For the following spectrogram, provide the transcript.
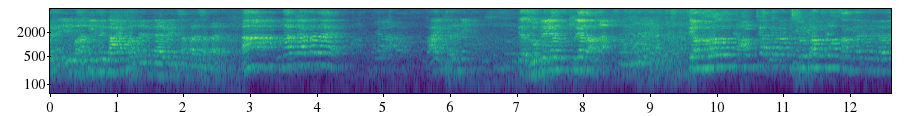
काय? हे बाकीचं काय खाताय काय माहिती सकाळ सकाळ? हा कुणाच्या हातात आहे? काय खरं नाही. त्या झोपलेल्या उठल्या जातात त्या जोरात आमच्या हातात शेवटी आमचं सांगणार म्हणल्यावर.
